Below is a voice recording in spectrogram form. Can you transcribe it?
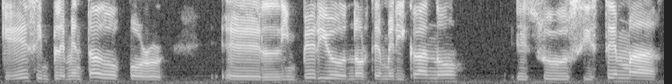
que es implementado por el imperio norteamericano y sus sistemas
